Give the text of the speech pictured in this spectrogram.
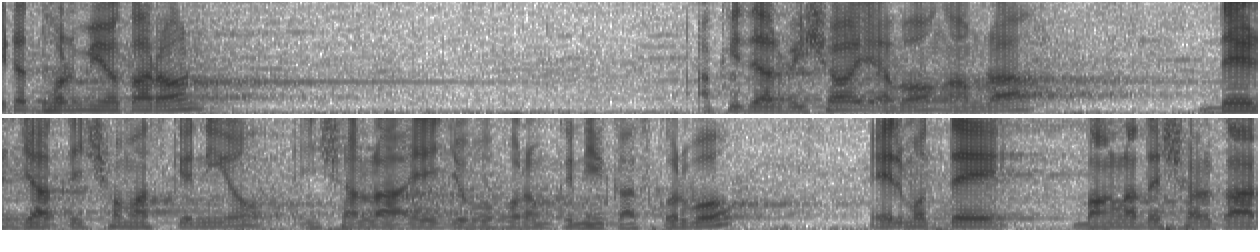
এটা ধর্মীয় কারণ, আকিদার বিষয়, এবং আমরা দেশ, জাতি, সমাজকে নিয়েও ইনশাল্লাহ এই যুব ফোরামকে নিয়ে কাজ করব। এর মধ্যে বাংলাদেশ সরকার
